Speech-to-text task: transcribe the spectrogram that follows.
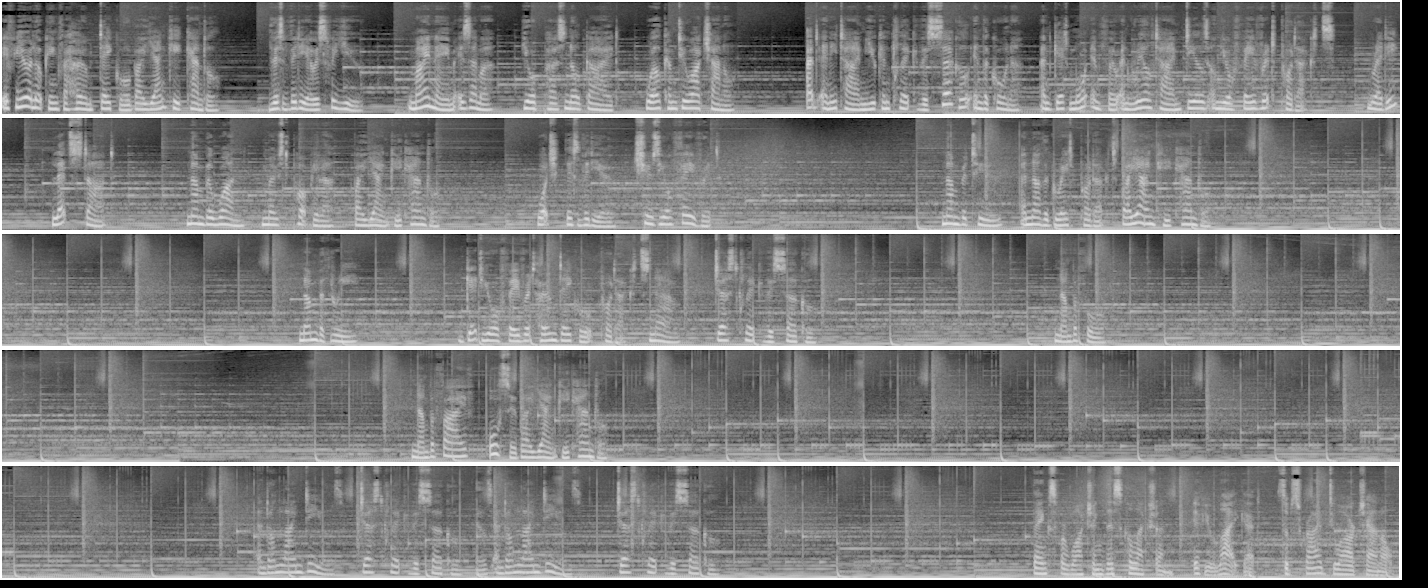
If you're looking for home decor by Yankee Candle, this video is for you. My name is Emma, your personal guide. Welcome to our channel. At any time you can click this circle in the corner, and get more info and real-time deals on your favorite products. Ready? Let's start. Number 1, Most Popular, by Yankee Candle. Watch this video, choose your favorite. Number 2, another great product by Yankee Candle. Number 3. Get your favorite home decor products now. Just click this circle. Number 4. Number 5, also by Yankee Candle. And online deals, just click this circle. And online deals. Just click this circle. Thanks for watching this collection. If you like it, subscribe to our channel.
